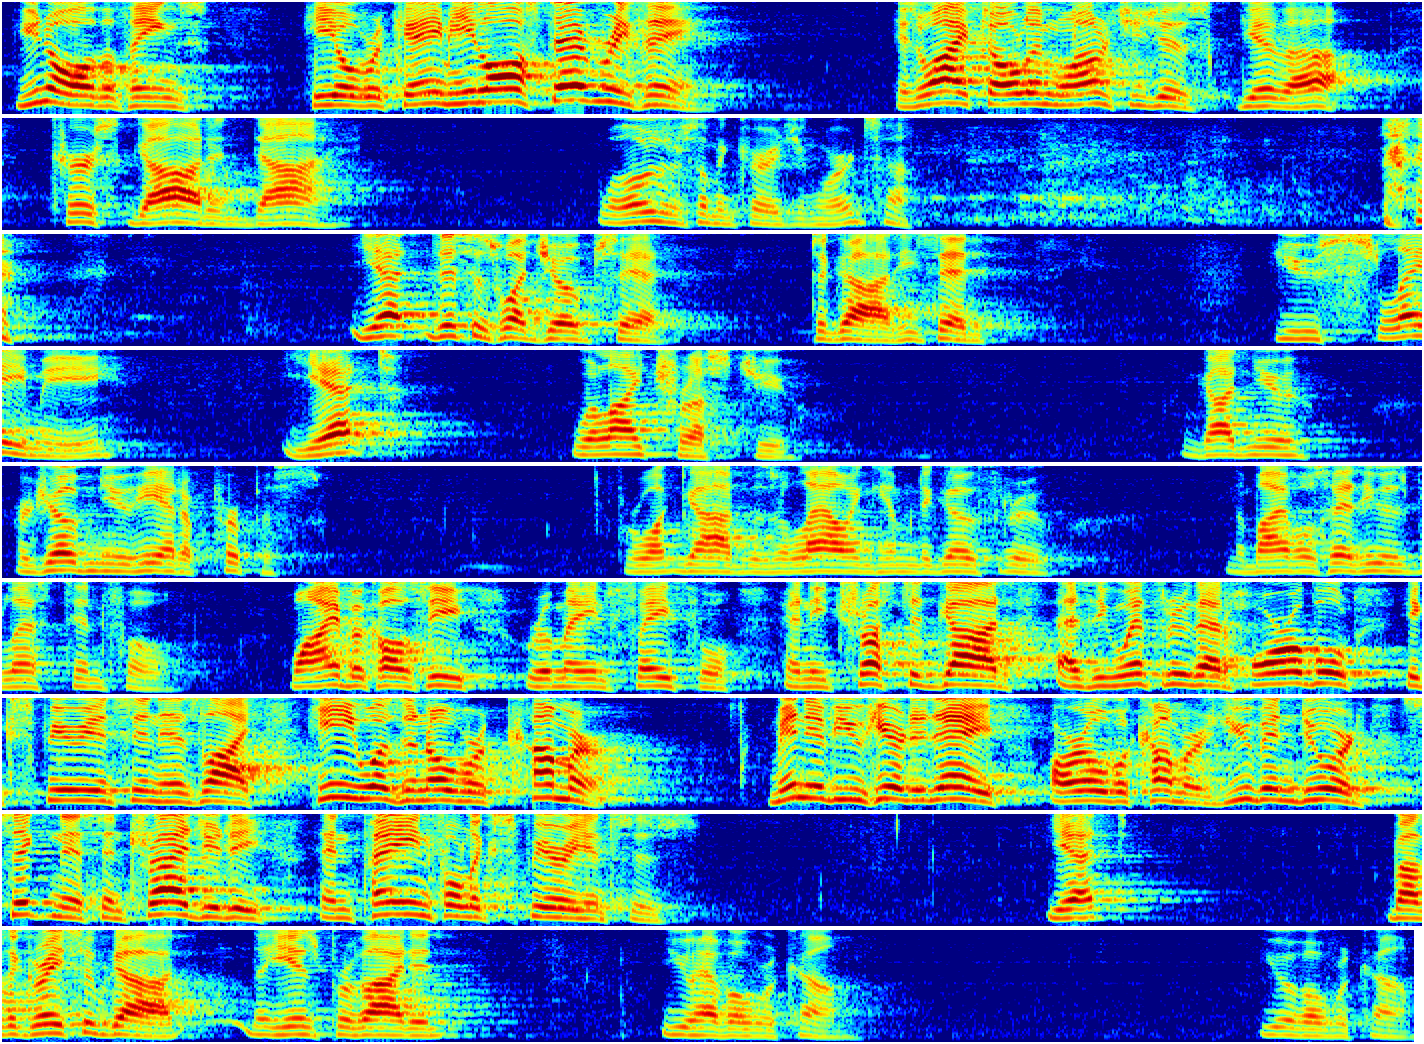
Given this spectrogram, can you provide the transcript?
you know all the things he overcame. He lost everything. His wife told him, Why don't you just give up, curse God, and die? Well, those are some encouraging words, huh? Yet, this is what Job said to God. He said, You slay me, yet will I trust you. God knew or Job knew he had a purpose for what God was allowing him to go through. The Bible said he was blessed tenfold. Why? Because he remained faithful and he trusted God as he went through that horrible experience in his life. He was an overcomer. Many of you here today are overcomers. You've endured sickness and tragedy and painful experiences. Yet, by the grace of God that He has provided, you have overcome. You have overcome.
